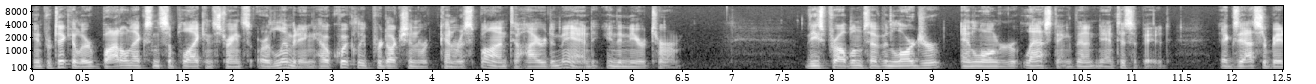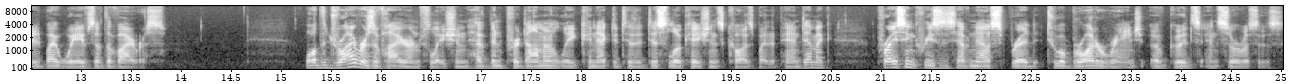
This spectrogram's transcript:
In particular, bottlenecks and supply constraints are limiting how quickly production can respond to higher demand in the near term. These problems have been larger and longer lasting than anticipated, exacerbated by waves of the virus. While the drivers of higher inflation have been predominantly connected to the dislocations caused by the pandemic, price increases have now spread to a broader range of goods and services.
